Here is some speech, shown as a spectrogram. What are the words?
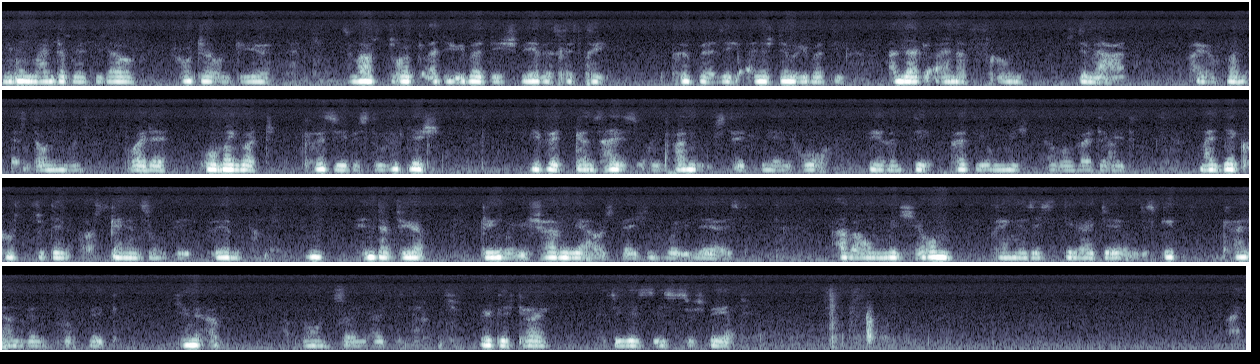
Ich nehme mein Tablett wieder auf Schulter und gehe zum Haus zurück, als ich über die schwere Treppe sich eine Stimme über die Anlage einer Frauenstimme Reihe von Erstaunen und Freude. Oh mein Gott, Chrissy, bist du wirklich? Mir wird ganz heiß und Wangen steigt mir hoch, während die Party um mich herum weitergeht. Mein Blick hust zu den Ausgängen zum Film Hintertür und ich schaue mir aus, welchen wohl näher ist. Aber um mich herum drängen sich die Leute und es gibt keinen anderen Fluchtweg. Ich hänge ab, ab nun soll als Möglichkeit, also jetzt ist zu spät.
